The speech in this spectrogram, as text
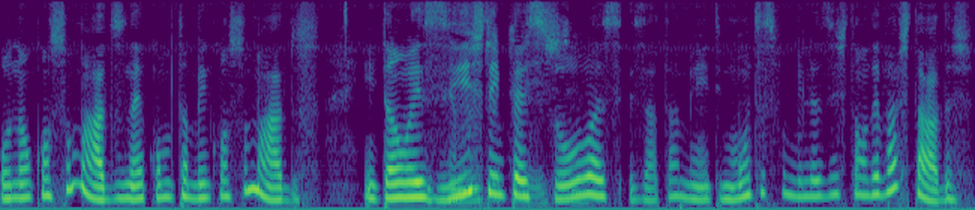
ou não consumados, né, como também consumados. Então existem muito triste. pessoas, exatamente, muitas famílias estão devastadas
